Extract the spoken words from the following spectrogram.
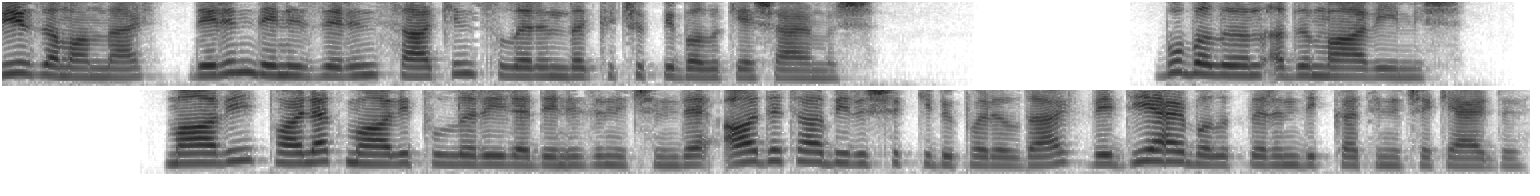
Bir zamanlar, derin denizlerin sakin sularında küçük bir balık yaşarmış. Bu balığın adı Mavi'ymiş. Mavi, parlak mavi pullarıyla denizin içinde adeta bir ışık gibi parıldar ve diğer balıkların dikkatini çekerdi.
